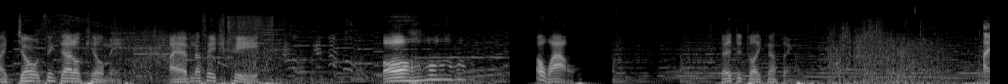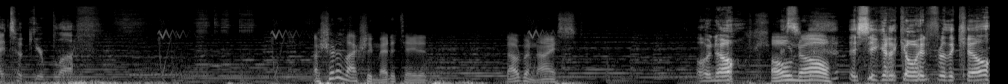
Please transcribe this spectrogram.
I don't think that'll kill me. I have enough HP. Oh. Oh wow. That did like nothing. I took your bluff. I should have actually meditated. That would have been nice. Oh no! Oh Is- no! Is she gonna go in for the kill?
